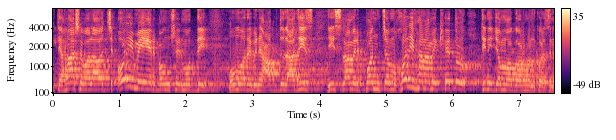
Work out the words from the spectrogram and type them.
ইতিহাসে বলা হচ্ছে ওই মেয়ের বংশের মধ্যে ওমর বিন আব্দুল আজিজ, যে ইসলামের পঞ্চম খলিফা নামে খেত তিনি জন্মগ্রহণ করেছেন।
